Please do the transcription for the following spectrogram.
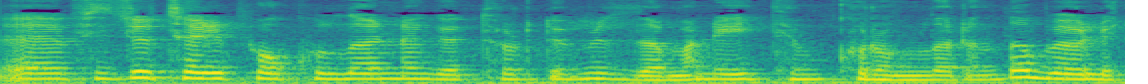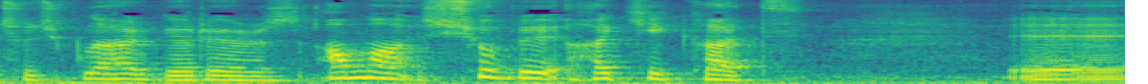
e, fizyoterapi okullarına götürdüğümüz zaman eğitim kurumlarında böyle çocuklar görüyoruz. Ama şu bir hakikat. E,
